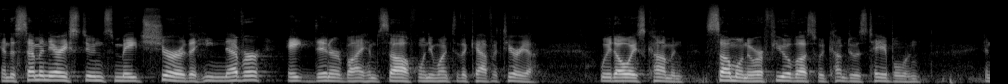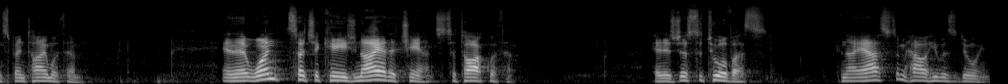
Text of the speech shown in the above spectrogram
and the seminary students made sure that he never ate dinner by himself when he went to the cafeteria. We'd always come, and someone or a few of us would come to his table and, and spend time with him. And at one such occasion, I had a chance to talk with him and it's just the two of us. And I asked him how he was doing.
